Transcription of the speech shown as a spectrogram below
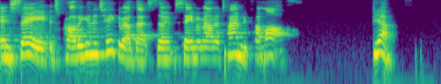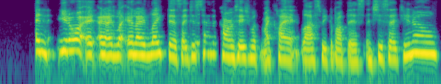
and say it's probably going to take about that same, same amount of time to come off. Yeah. And you know, and I like and I like this. I just had a conversation with my client last week about this, and she said, you know,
